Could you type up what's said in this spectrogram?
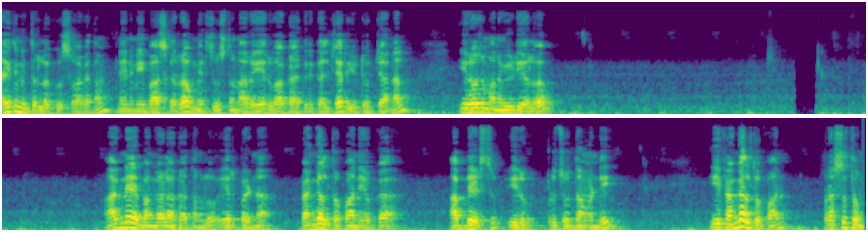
రైతు మిత్రులకు స్వాగతం. నేను మీ భాస్కర్ రావు. మీరు చూస్తున్నారు ఏర్వాక అగ్రికల్చర్ యూట్యూబ్ ఛానల్. ఈరోజు మన వీడియోలో ఆగ్నేయ బంగాళాఖాతంలో ఏర్పడిన పెంగల్ తుఫాన్ యొక్క అప్డేట్స్ మీరు ఇప్పుడు చూద్దామండి. ఈ ఫెంగల్ తుఫాన్ ప్రస్తుతం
